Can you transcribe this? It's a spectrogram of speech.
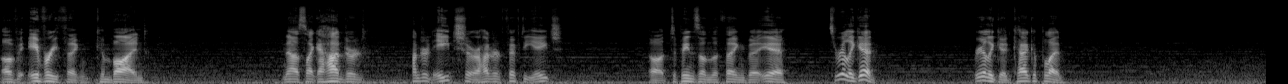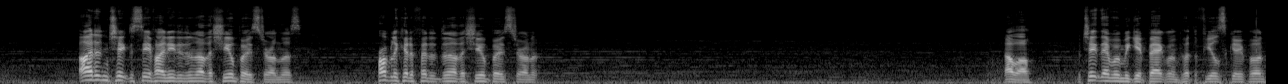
of everything combined. Now it's like a hundred, hundred each or 150 each. Oh, it depends on the thing, but yeah, it's really good. Really good, can't complain. I didn't check to see if I needed another shield booster on this. Probably could have fitted another shield booster on it. Oh well. We'll check that when we get back when we put the fuel scoop on.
